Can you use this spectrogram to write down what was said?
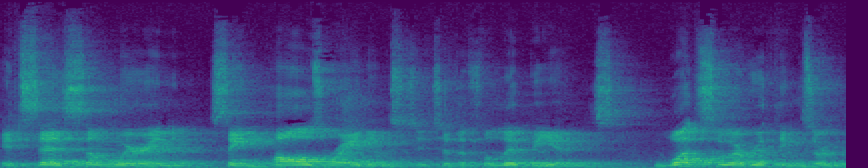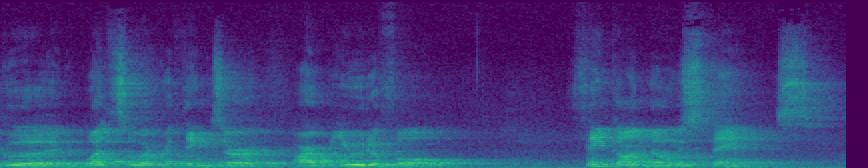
It says somewhere in St. Paul's writings to, to, the Philippians, whatsoever things are good, whatsoever things are, are beautiful, think on those things.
